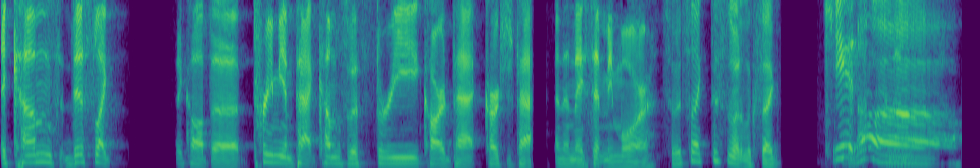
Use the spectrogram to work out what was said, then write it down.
it comes this like they call it the premium pack comes with three card pack cartridge pack and then they sent me more so it's like this is what it looks like Cute. Oh.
